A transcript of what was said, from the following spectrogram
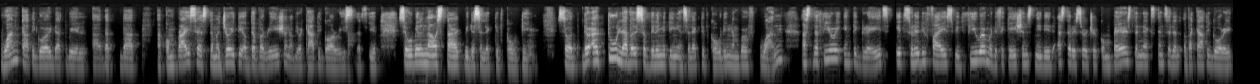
one category that will uh, that that uh, comprises the majority of the variation of your categories. That's it. So we'll now start with the selective coding. So there are two levels of delimiting in selective coding. Number one, as the theory integrates, it solidifies with fewer modifications needed as the researcher compares the next incident of a category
